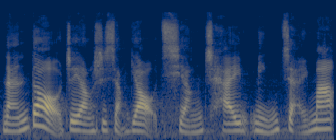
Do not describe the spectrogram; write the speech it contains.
难道这样是想要强拆民宅吗？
